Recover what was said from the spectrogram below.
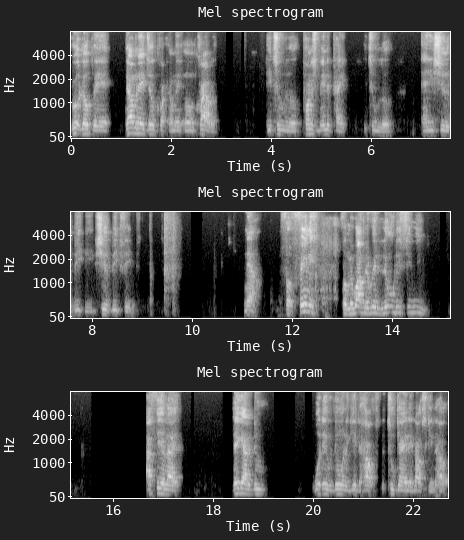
Brook Lopez dominate Joe. I mean, um, Crowder. He too little. Punish him in the paint. He too little, and he should beat. He should beat Phoenix. Now, for Phoenix, for Milwaukee to really lose this series, I feel like they got to do what they were doing to get the house, the two games they lost to get the house.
